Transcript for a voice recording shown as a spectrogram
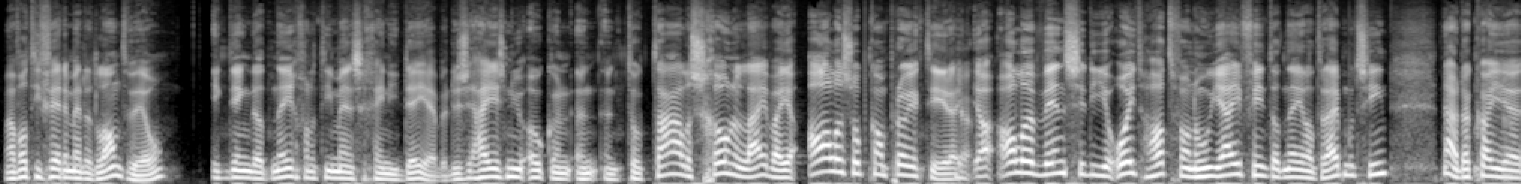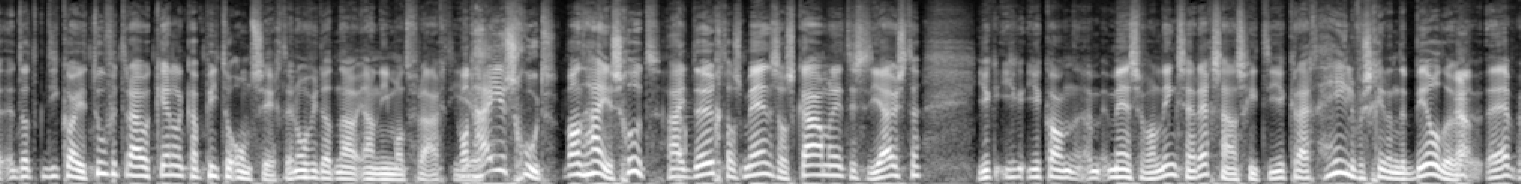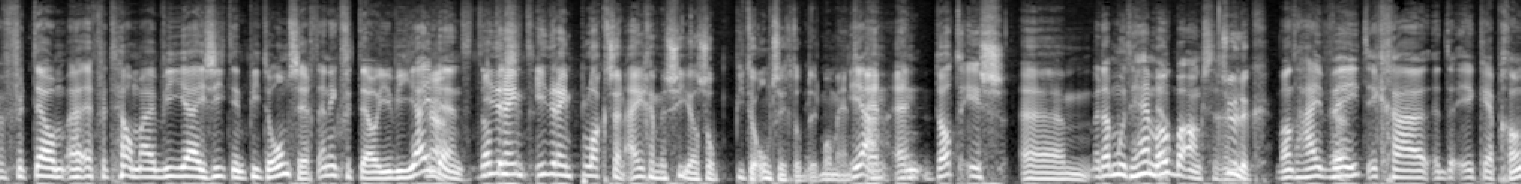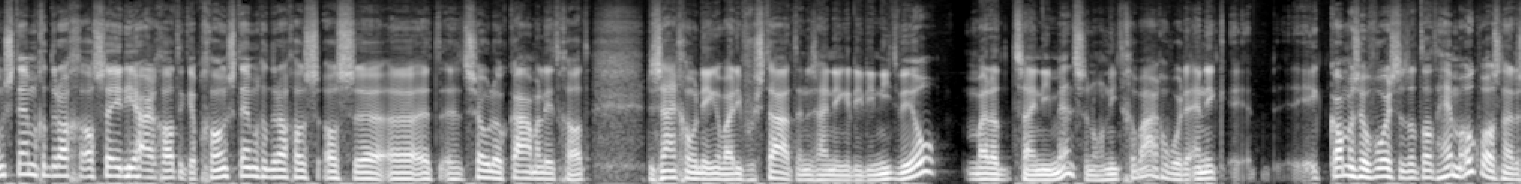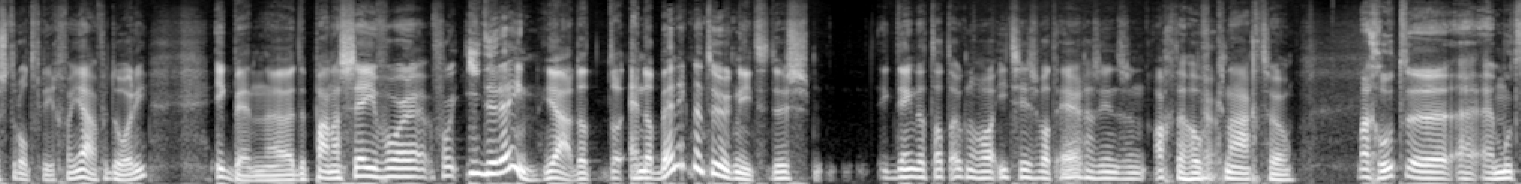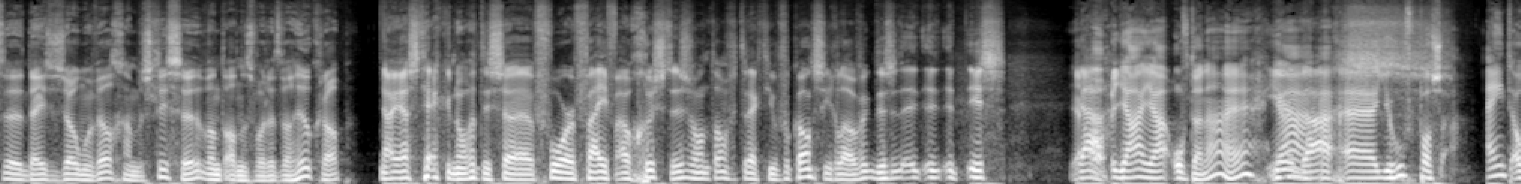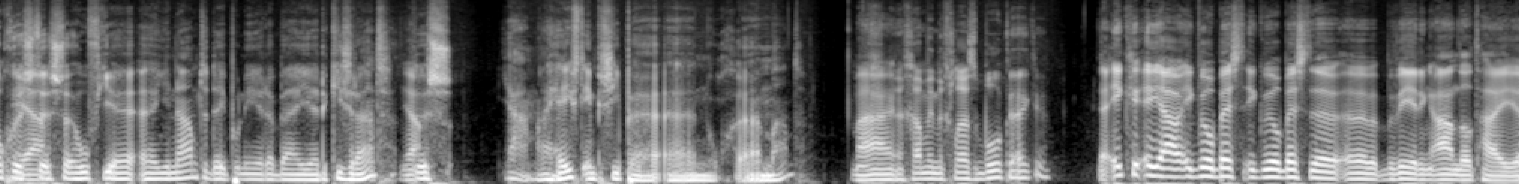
Maar wat hij verder met het land wil, ik denk dat 9 van de 10 mensen geen idee hebben. Dus hij is nu ook een, een, een totale schone lei waar je alles op kan projecteren. Ja. Ja, alle wensen die je ooit had van hoe jij vindt dat Nederland eruit moet zien. Nou, dan kan je, dat, die kan je toevertrouwen kennelijk aan Pieter Omtzigt. En of je dat nou aan iemand vraagt. Hier. Want hij is goed. Want hij is goed. Hij deugt als mens, als Kamerlid, is de juiste. Je, je, je kan mensen van links en rechts aanschieten. Je krijgt hele verschillende beelden. Hè, vertel, uh, vertel mij wie jij ziet in Pieter Omtzigt. En ik vertel je wie jij bent. Dat iedereen, iedereen plakt zijn eigen messias op Pieter Omtzigt op dit moment. Ja, en, en, dat is. Um, maar dat moet hem ja, ook beangstigen. Tuurlijk. Want hij weet, ik, ga, ik heb gewoon stemgedrag als CDA gehad. Ik heb gewoon stemgedrag als, als uh, uh, het, het solo-Kamerlid gehad. Er zijn gewoon dingen waar hij voor staat en er zijn dingen die hij niet wil. Maar dat zijn die mensen nog niet gewaar geworden. En ik, ik kan me zo voorstellen dat dat hem ook wel eens naar de strot vliegt. Van ja, verdorie, ik ben uh, de panacee voor, voor iedereen. Ja, dat, dat, en dat ben ik natuurlijk niet. Dus ik denk dat dat ook nog wel iets is wat ergens in zijn achterhoofd ja. knaagt zo. Maar goed, uh, hij, moet uh, deze zomer wel gaan beslissen, want anders wordt het wel heel krap. Nou ja, sterker nog, het is uh, voor 5 augustus, want dan vertrekt hij op vakantie, geloof ik. Dus het, is... Ja. Ja. ja, ja, of daarna, hè? Ja, je hoeft pas eind augustus ja. hoef je je naam te deponeren bij de kiesraad. Ja. Dus ja, maar hij heeft in principe nog een maand. Maar en gaan we in de glazen bol kijken? Ja, ik, ja, ik wil best, ik wil best de bewering aan dat hij,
